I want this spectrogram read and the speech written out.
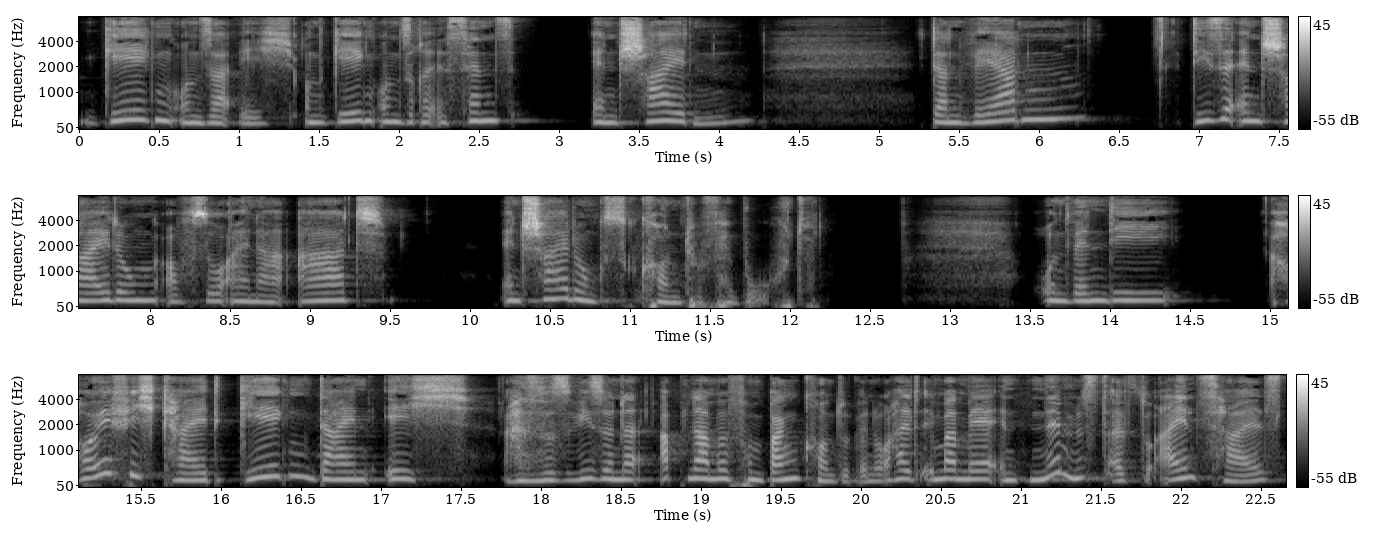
gegen unser Ich und gegen unsere Essenz entscheiden, dann werden diese Entscheidungen auf so einer Art Entscheidungskonto verbucht. Und wenn die Häufigkeit gegen dein Ich also es ist wie so eine Abnahme vom Bankkonto. Wenn du halt immer mehr entnimmst, als du einzahlst,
